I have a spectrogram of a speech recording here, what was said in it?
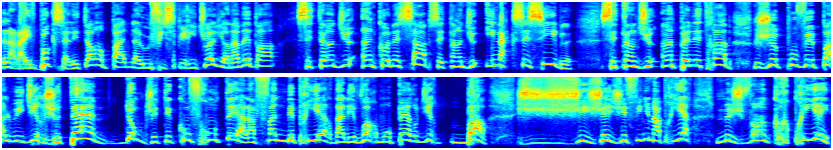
La livebox, elle était en panne. La wifi spirituelle, il y en avait pas. C'est un Dieu inconnaissable, c'est un Dieu inaccessible, c'est un Dieu impénétrable. Je pouvais pas lui dire je t'aime. Donc j'étais confronté à la fin de mes prières d'aller voir mon père et dire bah j'ai fini ma prière, mais je veux encore prier.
